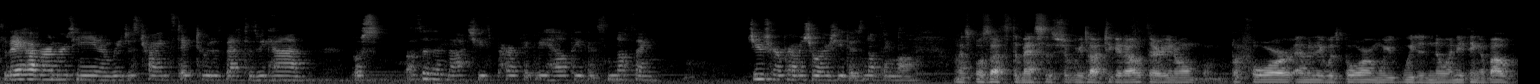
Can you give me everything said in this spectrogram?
So they have her on routine, and we just try and stick to it as best as we can. But other than that, she's perfectly healthy. There's nothing, due to her prematurity, there's nothing wrong. I suppose that's the message that we'd like to get out there. You know, before Emily was born, we, we didn't know anything about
